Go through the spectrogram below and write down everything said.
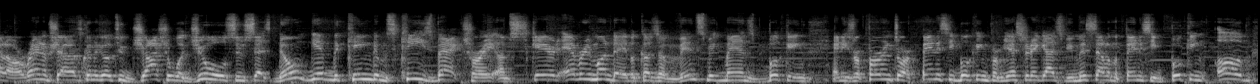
shout-out. Our random shout-out is going to go to Joshua Jules, who says, Don't give the Kingdom's keys back, Trey. I'm scared every Monday because of Vince McMahon's booking, and he's referring to our fantasy booking from yesterday, guys. If you missed out on the fantasy booking of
